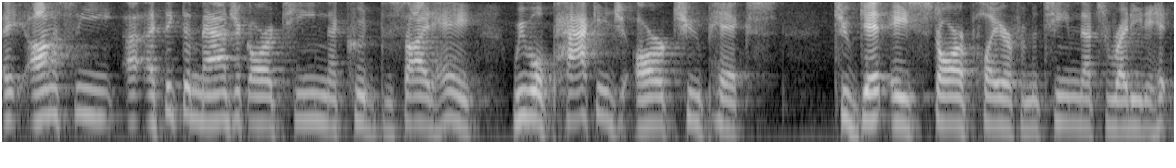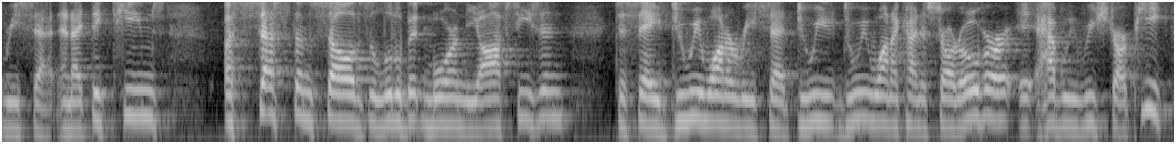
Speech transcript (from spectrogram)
I, honestly, I think the Magic are a team that could decide, hey, we will package our two picks to get a star player from a team that's ready to hit reset. And I think teams assess themselves a little bit more in the offseason to say, do we want to reset? Do we do we want to kind of start over? Have we reached our peak?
